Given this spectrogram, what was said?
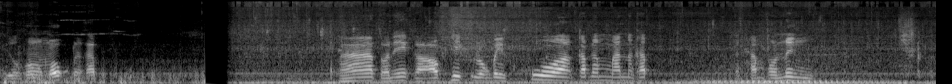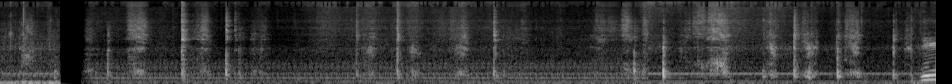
คือห่อมกนะครับอ่าตัวนี้ก็เอาพริกลงไปคั่วกับน้ำมันนะครับจะทำหัวหนึ่ง ยี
